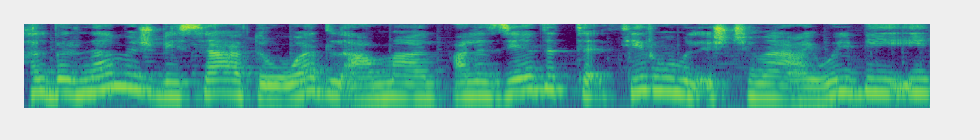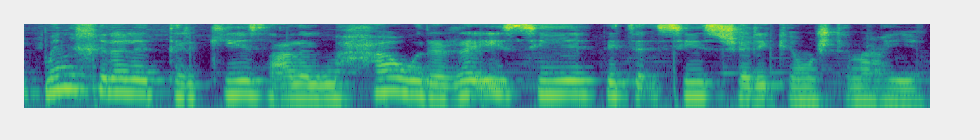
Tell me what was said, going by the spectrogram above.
هالبرنامج بيساعد رواد الأعمال على زيادة تأثيرهم الاجتماعي والبيئي من خلال التركيز على المحاور الرئيسية لتأسيس شركة مجتمعية.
